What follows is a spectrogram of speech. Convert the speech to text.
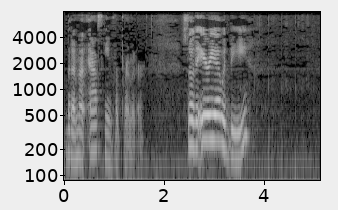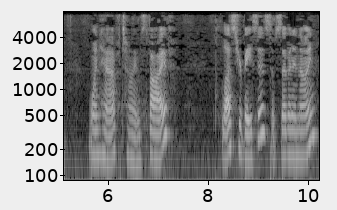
but I'm not asking for perimeter. So the area would be 1 half times 5 plus your bases, so 7 and 9,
